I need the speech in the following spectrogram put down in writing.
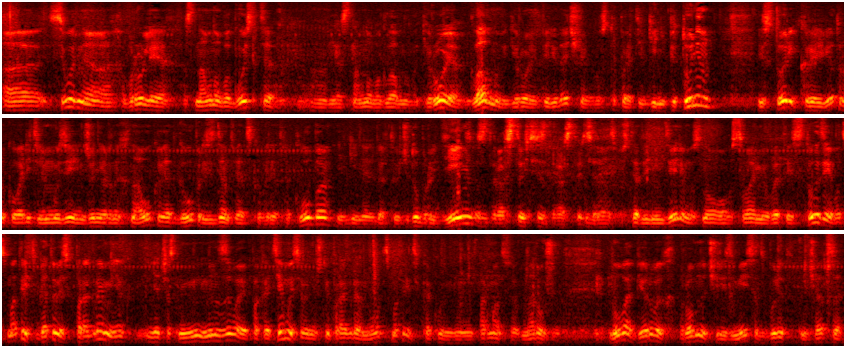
А сегодня в роли основного гостя и основного главного героя, главного героя передачи выступает Евгений Петунин, историк, краевед, руководитель Музея инженерных наук ВятГУ, президент Вятского ретро-клуба. Евгений Альбертович, добрый день. Здравствуйте, здравствуйте. Да, спустя две недели мы снова с вами в этой студии. Вот смотрите, готовясь к программе, я, я честно, не, не называю пока темы сегодняшней программы, но вот смотрите, какую информацию обнаружил. Ну, во-первых, ровно через месяц будет отмечаться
